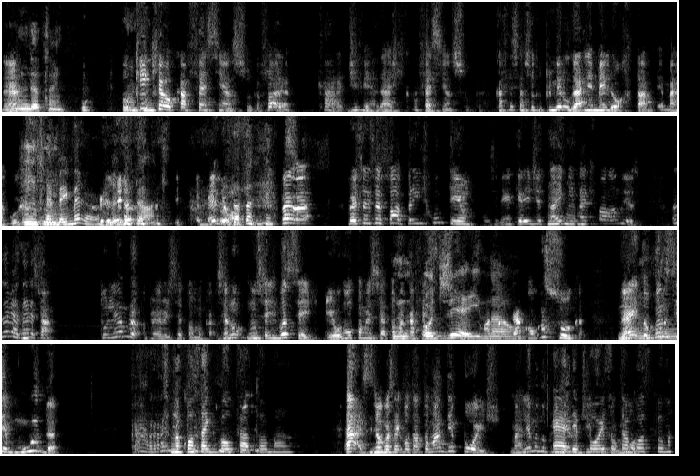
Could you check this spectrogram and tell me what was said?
Né? Ainda tem. O, o uhum. que, que é o café sem açúcar? Eu falo, olha, cara, de verdade, o que é o café sem açúcar? O café sem açúcar, em primeiro lugar, ele é melhor, tá? É mais gostoso. Uhum. É bem melhor. É melhor. mas, mas, isso você só aprende com o tempo. Você tem que acreditar uhum. em quem está te falando isso. Mas na verdade, assim, ó, tu lembra a primeira vez que você toma café? Você não, não sei de vocês. Eu não comecei a tomar hum, café Odiei, não. Café com açúcar. Né? Então, quando uhum. você muda, caralho. Você não consegue voltar a tomar. Ah, você não consegue voltar a tomar depois. Mas lembra no é, primeiro é, depois dia que você acostuma.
